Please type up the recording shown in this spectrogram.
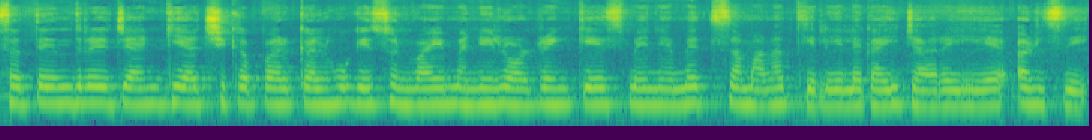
सत्येंद्र जैन की याचिका पर कल होगी सुनवाई। मनी लॉन्ड्रिंग केस में नियमित जमानत के लिए लगाई जा रही है अर्जी।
